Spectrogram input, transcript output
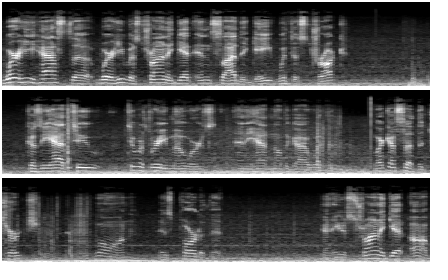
where he has to, where he was trying to get inside the gate with his truck, because he had two, two or three mowers, and he had another guy with him. Like I said, the church lawn is part of it, and he was trying to get up,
